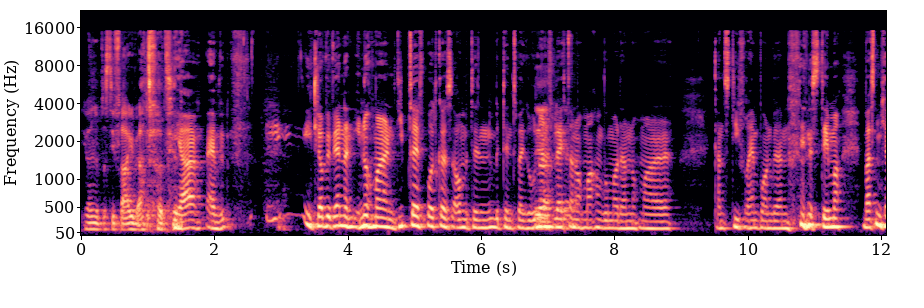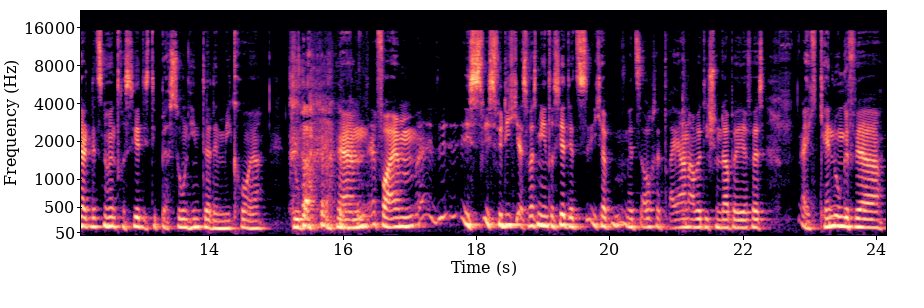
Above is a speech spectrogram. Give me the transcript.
Ich weiß nicht, ob das die Frage beantwortet. Ja, äh, ich glaube, wir werden dann eh nochmal einen Deep Dive Podcast auch mit den, mit den zwei Gründern ja, vielleicht ja. dann noch machen, wo wir dann nochmal ganz tief reinbohren werden in das Thema. Was mich halt jetzt nur interessiert, ist die Person hinter dem Mikro. Ja. Du, ähm, vor allem äh, ist, ist für dich, also was mich interessiert, jetzt, ich habe jetzt auch seit drei Jahren arbeite ich schon da bei EFS. Ich kenne ungefähr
